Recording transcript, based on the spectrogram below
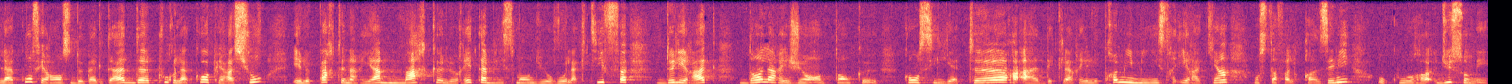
La conférence de Bagdad pour la coopération et le partenariat marque le rétablissement du rôle actif de l'Irak dans la région en tant que conciliateur, a déclaré le Premier ministre irakien Mustafa Al-Qazemi au cours du sommet.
